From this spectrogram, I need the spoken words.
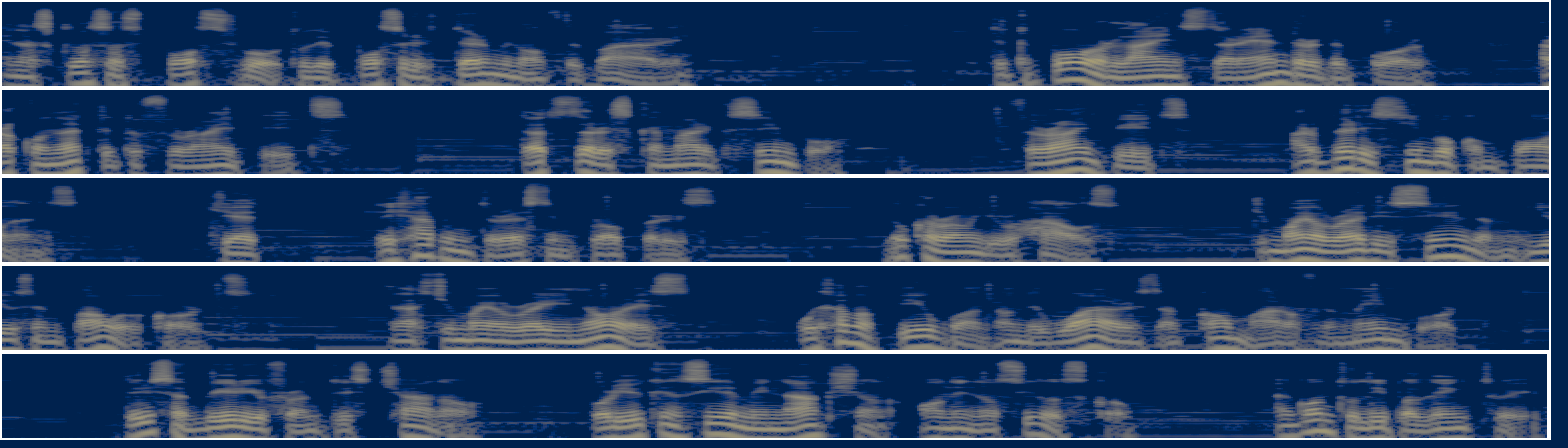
and as close as possible to the positive terminal of the battery. The two power lines that enter the board are connected to ferrite beads. That's their schematic symbol. Ferrite beads are very simple components, yet they have interesting properties. Look around your house. You might already seen them using power cords and as you might already notice, we have a big one on the wires that come out of the mainboard. There is a video from this channel where you can see them in action on an oscilloscope. I'm going to leave a link to it.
